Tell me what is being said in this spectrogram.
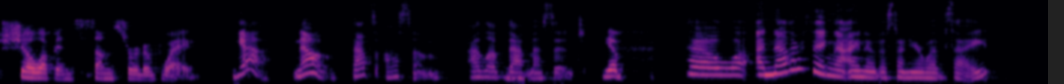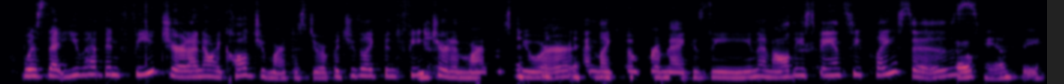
show up in some sort of way. Yeah. No, that's awesome. I love Mm. that message. Yep. So, another thing that I noticed on your website was that you have been featured. I know I called you Martha Stewart, but you've like been featured in Martha Stewart and like Oprah magazine and all these fancy places. So fancy.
